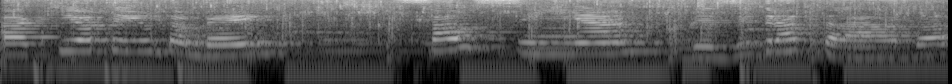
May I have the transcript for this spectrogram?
Aqui eu tenho também salsinha desidratada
